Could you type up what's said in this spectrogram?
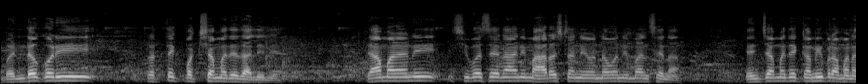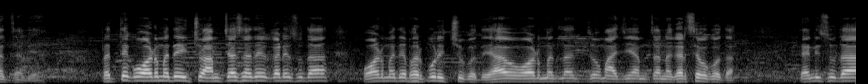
बंडखोरी प्रत्येक पक्षामध्ये झालेली आहे. त्या शिवसेना आणि महाराष्ट्र निव नवनिर्माण सेना यांच्यामध्ये कमी प्रमाणात झाली आहे. प्रत्येक वॉर्डमध्ये इच्छुक आमच्याकडे सुद्धा वॉर्डमध्ये भरपूर इच्छुक होते. ह्या वॉर्डमधला जो माजी आमचा नगरसेवक होता त्यांनी सुद्धा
